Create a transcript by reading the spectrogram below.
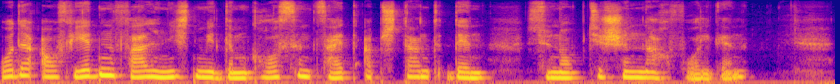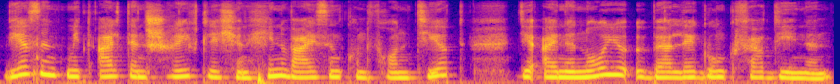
oder auf jeden Fall nicht mit dem großen Zeitabstand den synoptischen Nachfolgen. Wir sind mit alten schriftlichen Hinweisen konfrontiert, die eine neue Überlegung verdienen,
